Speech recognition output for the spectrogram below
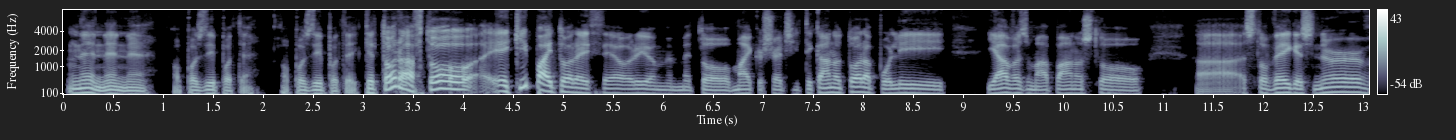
Ναι, ναι, ναι. Οπωσδήποτε. Οπωσδήποτε. Και τώρα αυτό, εκεί πάει τώρα η θεωρία με, με το microstretching. Τι κάνω τώρα πολύ διάβασμα πάνω στο, uh, στο Vegas Nerve.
